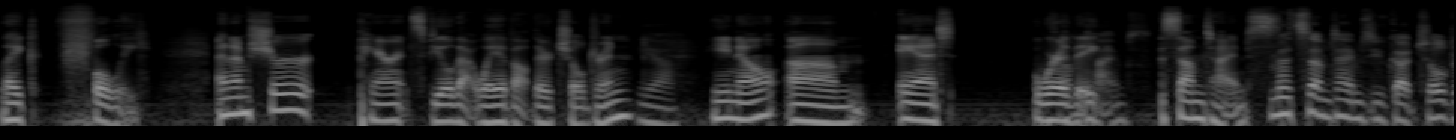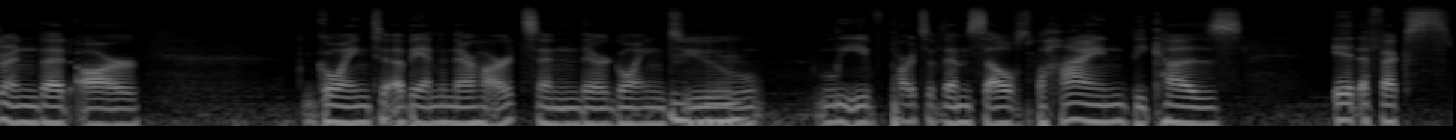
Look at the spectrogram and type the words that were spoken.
like fully. And I'm sure parents feel that way about their children. Yeah. You know, um, and where Sometimes. they sometimes. But sometimes you've got children that are going to abandon their hearts and they're going to leave parts of themselves behind because it affects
